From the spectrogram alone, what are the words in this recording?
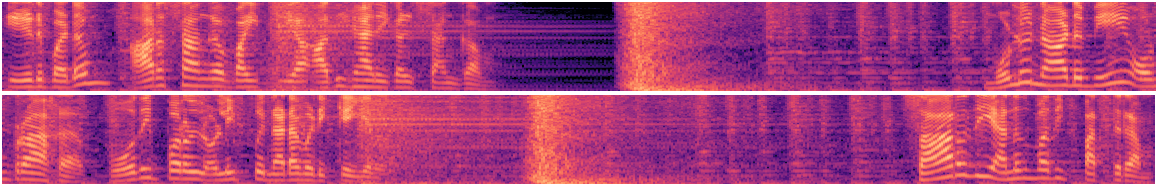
ஈடுபடும் அரசாங்க வைத்திய அதிகாரிகள் சங்கம். முழு நாடுமே ஒன்றாக போதைப்பொருள் ஒழிப்பு நடவடிக்கையில். சாரதி அனுமதி பத்திரம்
